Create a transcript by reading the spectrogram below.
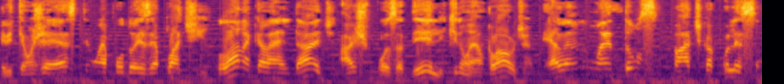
Ele tem um GS, tem um Apple IIe Platinum. Lá naquela realidade, a esposa dele, que não é a Cláudia, ela não é tão simpática a coleção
